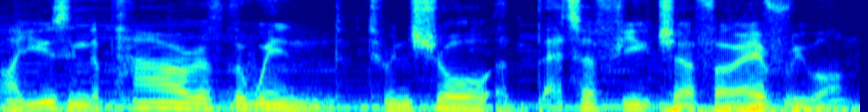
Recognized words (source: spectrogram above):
are using the power of the wind to ensure a better future for everyone.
